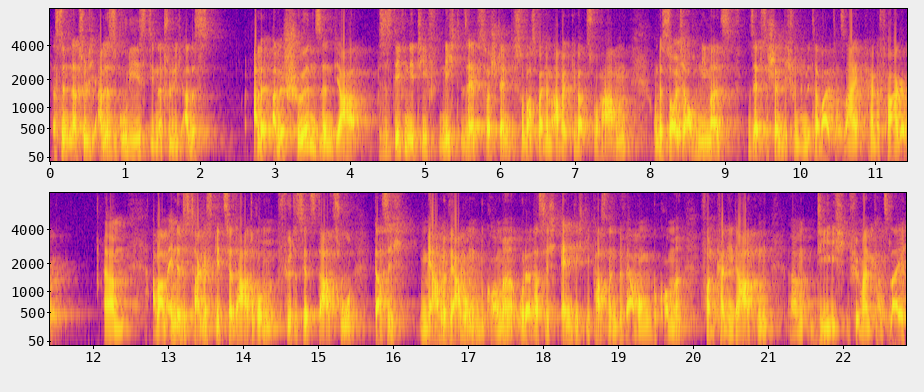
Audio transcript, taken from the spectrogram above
Das sind natürlich alles Goodies, die natürlich alles alle, alle schön sind, ja, es ist definitiv nicht selbstverständlich, sowas bei einem Arbeitgeber zu haben und es sollte auch niemals selbstverständlich für einen Mitarbeiter sein, keine Frage. Ähm, aber am Ende des Tages geht es ja darum, führt es jetzt dazu, dass ich mehr Bewerbungen bekomme oder dass ich endlich die passenden Bewerbungen bekomme von Kandidaten, ähm, die ich für meine Kanzlei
